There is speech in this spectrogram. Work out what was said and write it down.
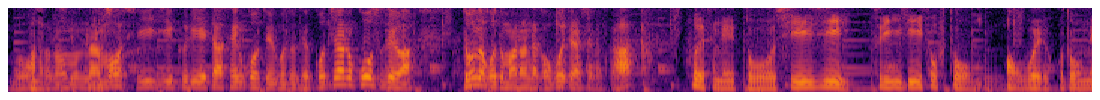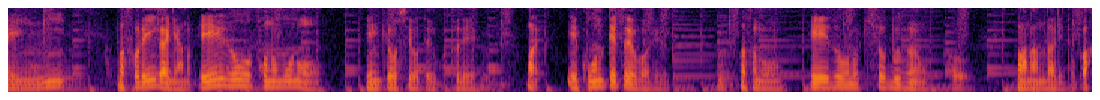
もうその名も CG クリエイター専攻ということでこちらのコースではどんなことを学んだか覚えてらっしゃいますか？そうですね、えっと、CG3D ソフトを、まあ、覚えることをメインに、まあ、それ以外にあの映像そのものを勉強しようということで、まあ、絵コンテと呼ばれる、うん。まあ、その映像の基礎部分をうん。学んだりとか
